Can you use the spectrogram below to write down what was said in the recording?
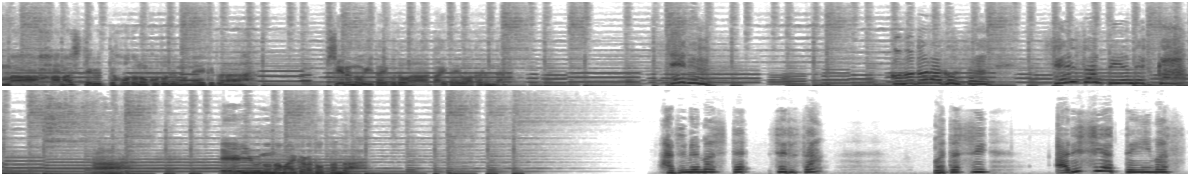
まあ話してるってほどのことでもねえけどなシェルの言いたいことは大体わかるんだ。シェルこのドラゴンさんシェルさんって言うんですか？ああ英雄の名前から取ったんだ。はじめましてシェルさん。私アリシアって言います。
